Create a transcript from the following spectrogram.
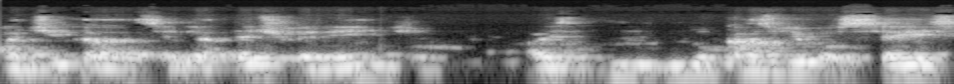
a dica seria até diferente, mas no caso de vocês,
